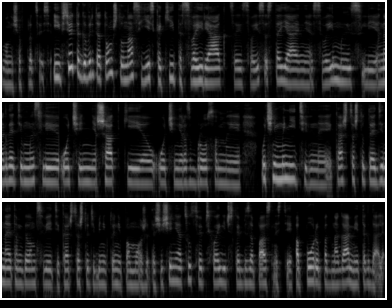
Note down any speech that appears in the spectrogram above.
он еще в процессе. И все это говорит о том, что у нас есть какие-то свои реакции, свои состояния, свои мысли. Иногда эти мысли очень шаткие, очень разбросанные, очень мнительный, кажется, что ты один на этом белом свете, кажется, что тебе никто не поможет, ощущение отсутствия психологической безопасности, опоры под ногами и так далее.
